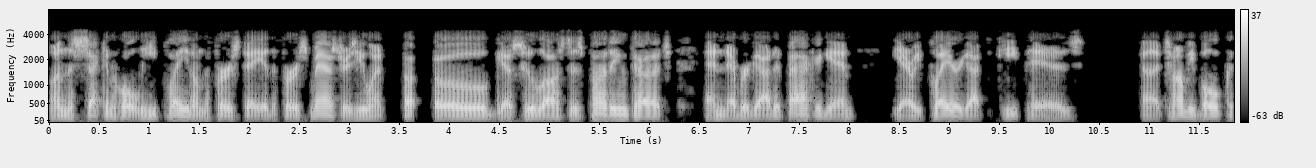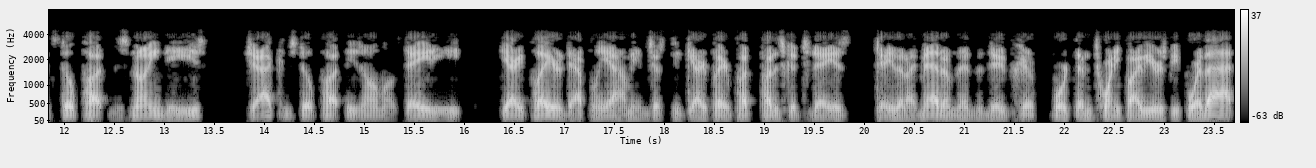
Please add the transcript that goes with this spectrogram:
on the second hole he played on the first day of the first Masters, he went, oh, guess who lost his putting touch and never got it back again. Gary Player got to keep his. Uh, Tommy Bolt could still putt in his 90s. Jack can still putt and he's almost 80. Gary Player definitely, yeah, I mean, just Gary Player putt, putt as good today as the day that I met him, than the day before, than 25 years before that.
